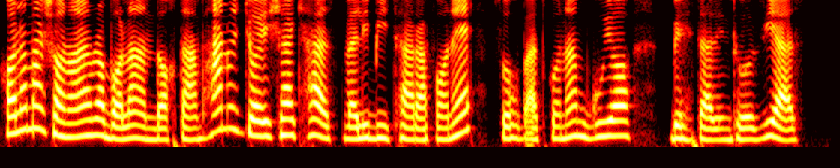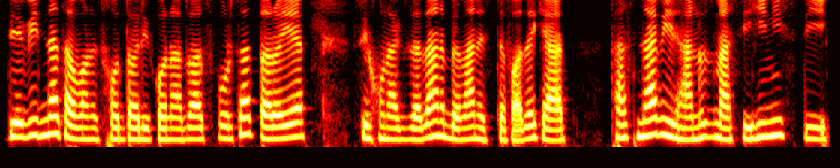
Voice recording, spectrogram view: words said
حالا من شانهایم را بالا انداختم. هنوز جای شک هست ولی بیطرفانه صحبت کنم. گویا بهترین توضیح است. دیوید نتوانست خودداری کند و از فرصت برای سیخونک زدن به من استفاده کرد. پس نبید هنوز مسیحی نیستی.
